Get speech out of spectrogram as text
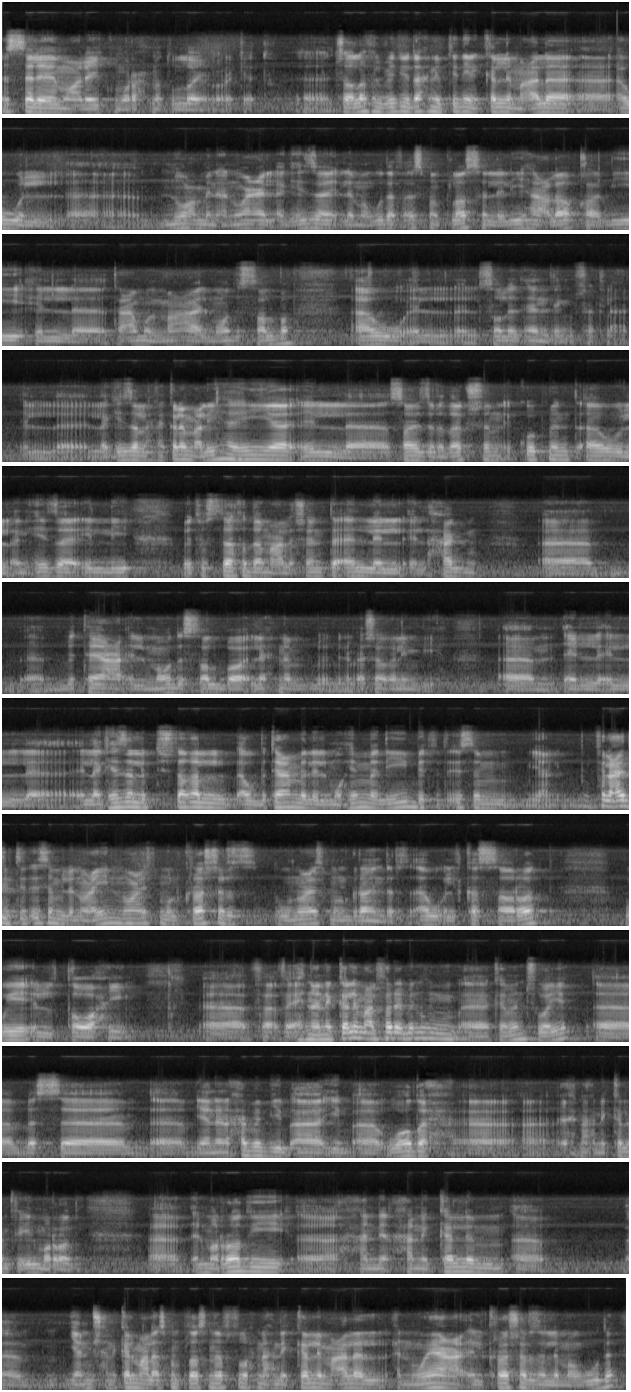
السلام عليكم ورحمة الله وبركاته. آه، إن شاء الله في الفيديو ده هنبتدي نتكلم على آه، أول آه، نوع من أنواع الأجهزة اللي موجودة في Aspen Plus اللي ليها علاقة بالتعامل مع المواد الصلبة أو ال solids handling بشكل عام. ال- الأجهزة اللي هنتكلم عليها هي ال size reduction equipment أو الأجهزة اللي بتستخدم علشان تقلل الحجم بتاع المواد الصلبة اللي إحنا بنبقى شغالين بيها. آم، ال- ال- الأجهزة اللي بتشتغل أو بتعمل المهمة دي بتتقسم يعني في العادي بتتقسم لنوعين نوع اسمه ال crushers ونوع اسمه ال grinders أو الكسارات والطواحين. ف- فإحنا هنتكلم على الفرق بينهم آه، كمان شوية. آه، بس يعني أنا حابب يبقى يبقى واضح إحنا هنتكلم في إيه المرة دي. المرة دي هن- هنتكلم يعني مش هنتكلم على Aspen Plus نفسه إحنا هنتكلم على الأنواع ال crushers اللي موجودة.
